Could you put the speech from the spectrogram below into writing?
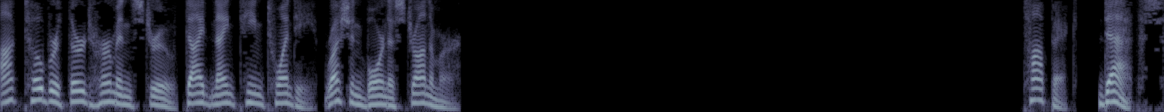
October 3 – Hermann Struve died 1920, Russian-born astronomer. Deaths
